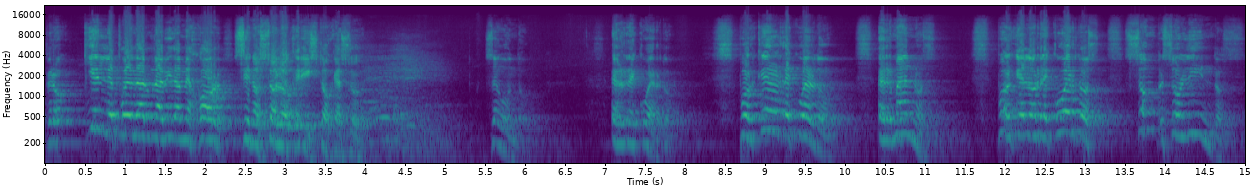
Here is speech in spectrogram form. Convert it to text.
pero ¿quién le puede dar una vida mejor sino solo Cristo Jesús? Segundo, el recuerdo. ¿Por qué el recuerdo? Hermanos, porque los recuerdos son, son lindos.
